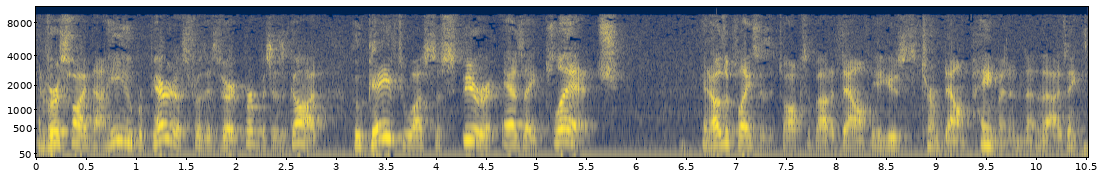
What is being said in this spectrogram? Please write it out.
In verse 5, now he who prepared us for this very purpose is God, who gave to us the Spirit as a pledge in other places, it talks about a down. It uses the term down payment, and I think it's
